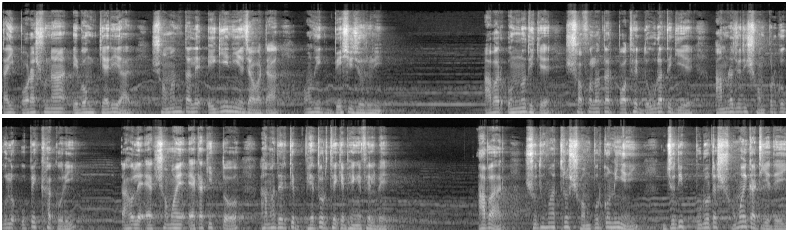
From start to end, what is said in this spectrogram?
তাই পড়াশোনা এবং ক্যারিয়ার সমানতালে এগিয়ে নিয়ে যাওয়াটা অনেক বেশি জরুরি। আবার অন্যদিকে সফলতার পথে দৌড়াতে গিয়ে আমরা যদি সম্পর্কগুলো উপেক্ষা করি, তাহলে এক সময় একাকিত্ব আমাদেরকে ভেতর থেকে ভেঙে ফেলবে। আবার শুধুমাত্র সম্পর্ক নিয়েই যদি পুরোটা সময় কাটিয়ে দেই,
